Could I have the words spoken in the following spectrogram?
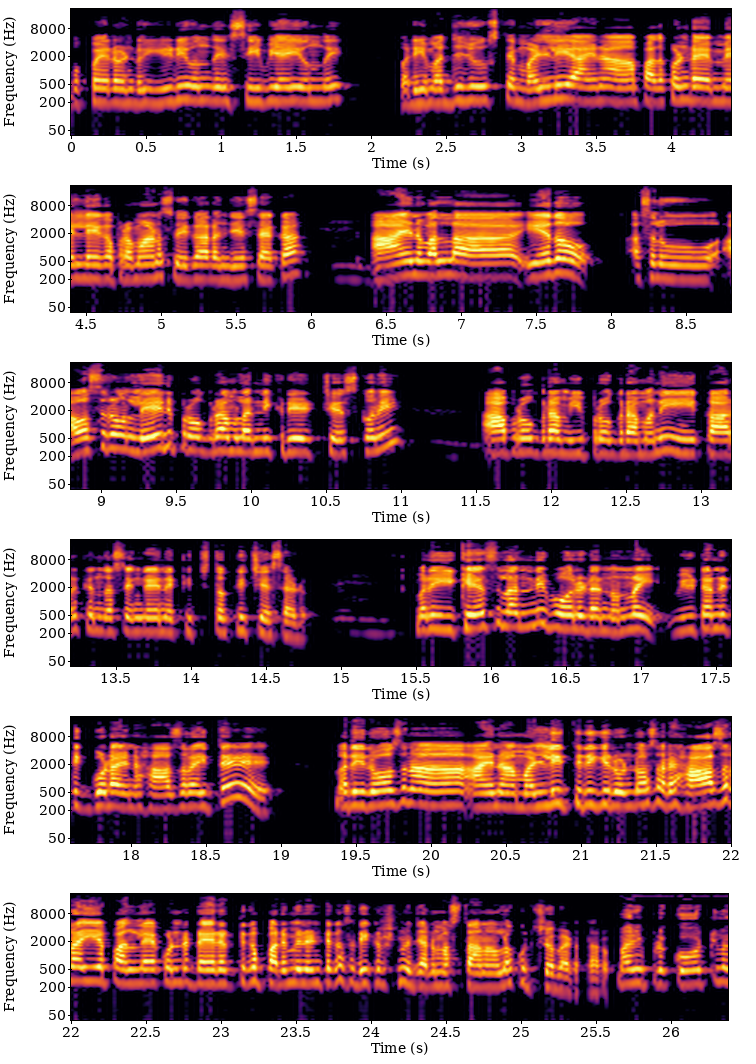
ముప్పై రెండు ఈడీ ఉంది సిబిఐ ఉంది. మరి ఈ మధ్య చూస్తే మళ్ళీ ఆయన పదకొండో ఎమ్మెల్యేగా ప్రమాణ స్వీకారం చేశాక ఆయన వల్ల ఏదో అసలు అవసరం లేని ప్రోగ్రాంలన్నీ క్రియేట్ చేసుకొని ఆ ప్రోగ్రామ్ ఈ ప్రోగ్రామ్ అని కారు కింద సింగయ్య కిచ్చి తొక్కిచ్చేశాడు. మరి ఈ కేసులన్నీ బోలెడన్ని ఉన్నాయి. వీటన్నిటికి కూడా ఆయన హాజరైతే మరి ఈ రోజున ఆయన మళ్ళీ తిరిగి రెండోసారి హాజరయ్యే పని లేకుండా డైరెక్ట్గా పర్మనెంట్గా శ్రీకృష్ణ జన్మస్థానంలో కూర్చోబెడతారు. మరి ఇప్పుడు కోర్టులో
